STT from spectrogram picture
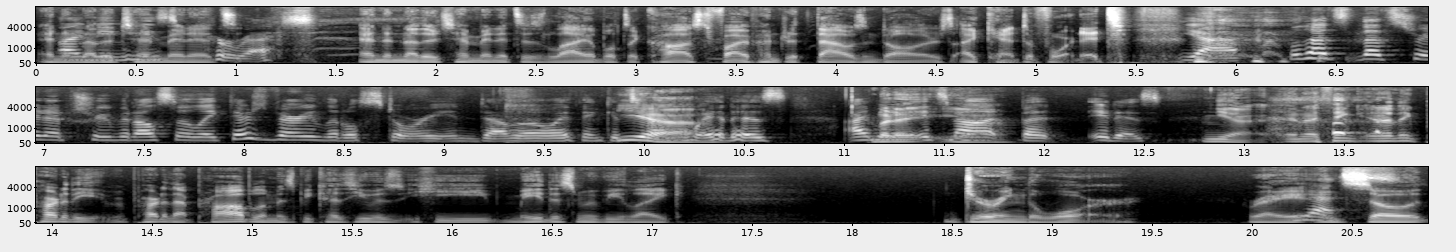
and I another mean, ten minutes, correct. and another 10 minutes is liable to cost $500,000. I can't afford it. yeah, well, that's that's straight up true. But also, like, there's very little story in Dumbo. I think it's Yeah. the way it is. I mean, I- it's yeah. not, but it is. yeah, and I think and I think part of the part of that problem is because he was he made this movie like during the war, right? And so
